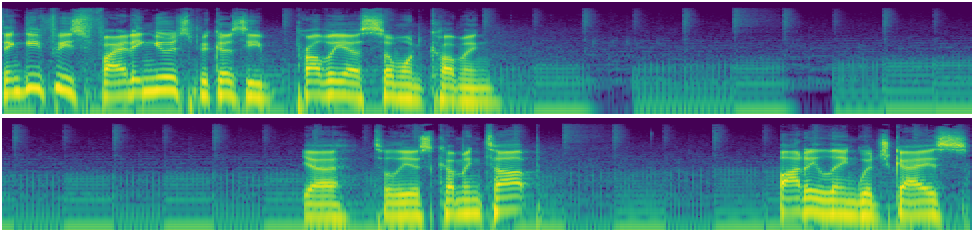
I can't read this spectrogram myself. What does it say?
Think if he's fighting you, it's because he probably has someone coming. Yeah, Taliyah's coming top. Body language, guys.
